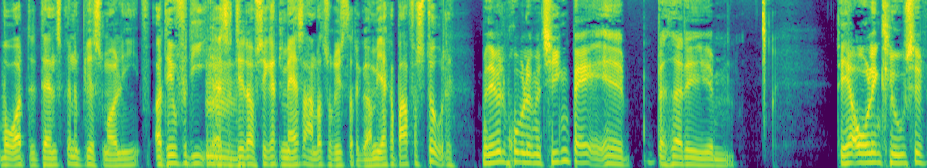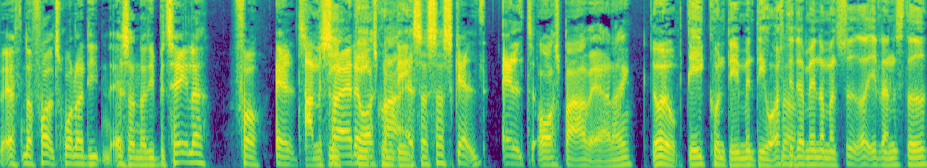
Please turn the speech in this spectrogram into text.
hvor danskerne bliver smålige. Og det er jo fordi, mm. Altså det er der jo sikkert masser af andre turister, der gør, men jeg kan bare forstå det. Men det er vel problematikken bag, øh, hvad hedder det, øh, det her all-inclusive, når folk tror, når de, altså, når de betaler for alt, Ah, men det- så er det, det også bare, det. altså, så skal alt også bare være der, ikke? Jo, jo, det er ikke kun det, men det er jo også Nå. Det der med, når man sidder et eller andet sted,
